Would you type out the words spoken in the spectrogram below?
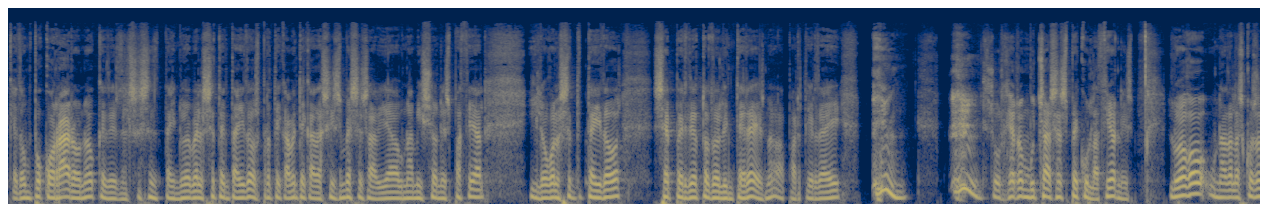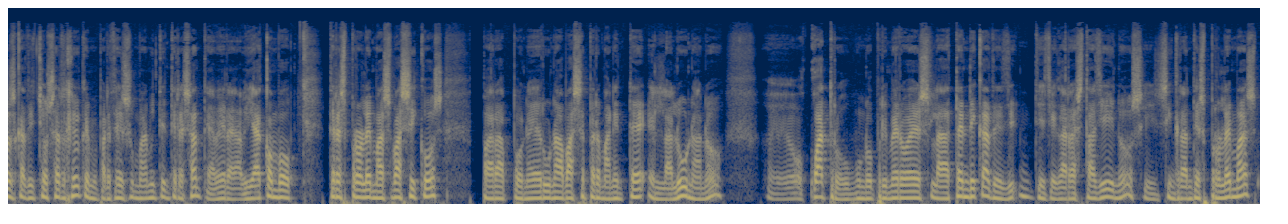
Quedó un poco raro, ¿no? Que desde el 69 al 72 prácticamente cada seis meses había una misión espacial y luego en el 72 se perdió todo el interés, ¿no? A partir de ahí surgieron muchas especulaciones. Luego, una de las cosas que ha dicho Sergio que me parece sumamente interesante, a ver, había como tres problemas básicos para poner una base permanente en la Luna, ¿no? Eh, o cuatro. Uno primero es la técnica de, llegar hasta allí, ¿no? Sin, sin grandes problemas.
